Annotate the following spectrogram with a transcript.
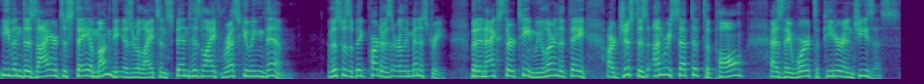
even desired to stay among the Israelites and spend his life rescuing them. And this was a big part of his early ministry. But in Acts 13, we learn that they are just as unreceptive to Paul as they were to Peter and Jesus.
